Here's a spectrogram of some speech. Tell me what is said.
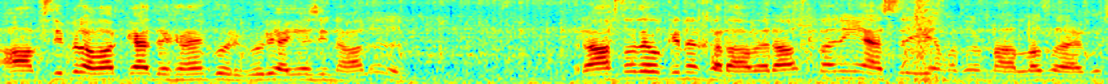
आपसी पर हवा क्या देख रहे हैं? घुरी घुरी आई ऐसी नाल रास्ता देखो कितना खराब है। रास्ता नहीं ऐसे ही है मतलब नाला सा है कुछ।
